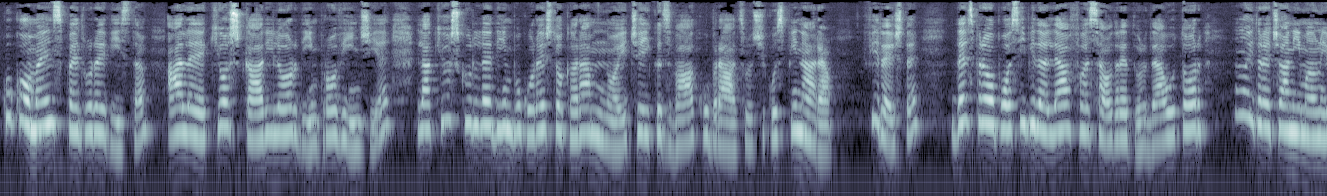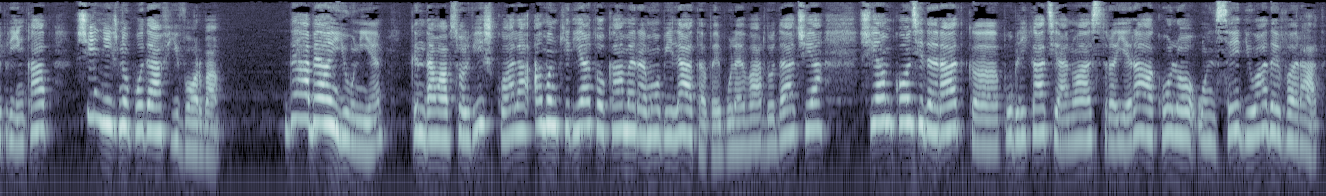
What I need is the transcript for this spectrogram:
cu comenzi pentru revistă ale chioșcarilor din provincie, la chioscurile din București o căram noi, cei câțiva cu brațul și cu spinarea. Firește, despre o posibilă leafă sau drepturi de autor nu-i trecea nimănui prin cap și nici nu putea fi vorba. De-abia în iunie, când am absolvit școala, am închiriat o cameră mobilată pe Bulevardul Dacia și am considerat că publicația noastră era acolo un sediu adevărat.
